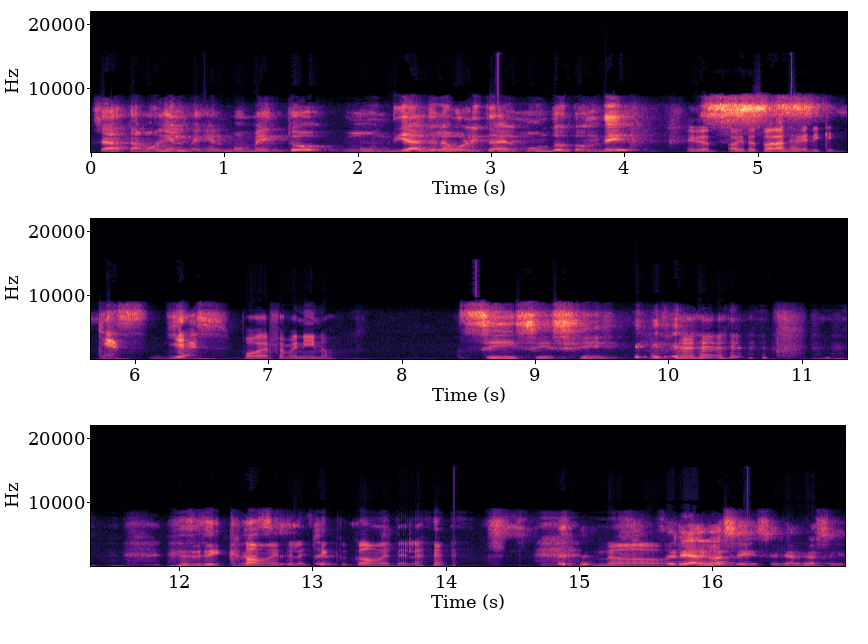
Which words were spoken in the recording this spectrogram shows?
o sea, estamos en el, en el momento mundial de la bolita del mundo donde Ahorita, todas las lesbianas que, yes, yes, poder femenino. sí, sí, sí. sí, cómetela, chico, cómetela. no. Sería algo así, sería algo así.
